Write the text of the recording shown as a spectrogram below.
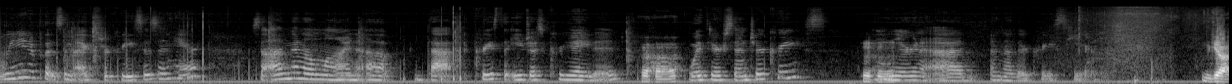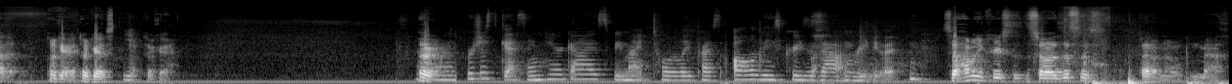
we need to put some extra creases in here. So I'm gonna line up that crease that you just created Uh huh. with your center crease, Mm-hmm. and you're gonna add another crease here. Got it. Okay. Okay. Yeah. Okay. Okay. We're just guessing here, guys. We might totally press all of these creases out and redo it. So how many creases? So this is I don't know math.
